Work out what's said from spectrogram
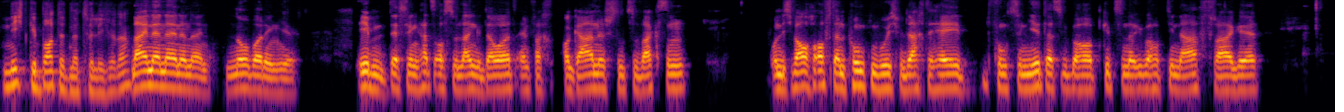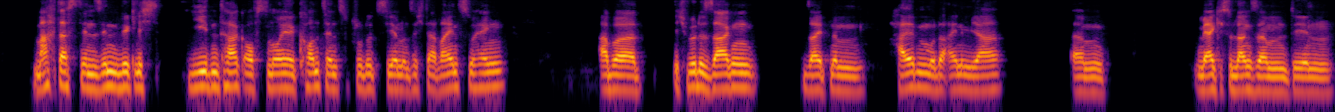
Nicht gebottet natürlich, oder? Nein, nein, nein, nein, nein. No botting here. Eben, deswegen hat es auch so lange gedauert, einfach organisch so zu wachsen. Und ich war auch oft an Punkten, wo ich mir dachte, hey, funktioniert das überhaupt? Gibt es denn da überhaupt die Nachfrage? Macht das denn Sinn, wirklich jeden Tag aufs neue Content zu produzieren und sich da reinzuhängen? Aber ich würde sagen, seit einem halben oder einem Jahr ähm, merke ich so langsam den,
